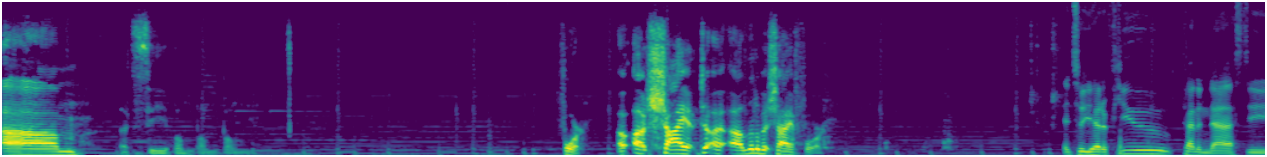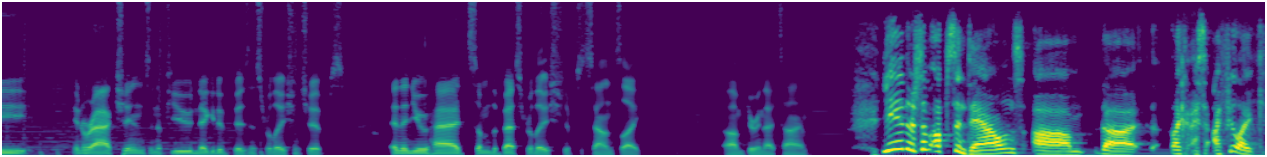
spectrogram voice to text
Um, let's see. Boom, boom, boom. Four. Uh, uh, shy, uh, a little bit shy of four. And so you had a few kind of nasty interactions and a few negative business relationships and then you had some of the best relationships. It sounds like um, during that time. Yeah, there's some ups and downs. Um, the like I, I feel like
